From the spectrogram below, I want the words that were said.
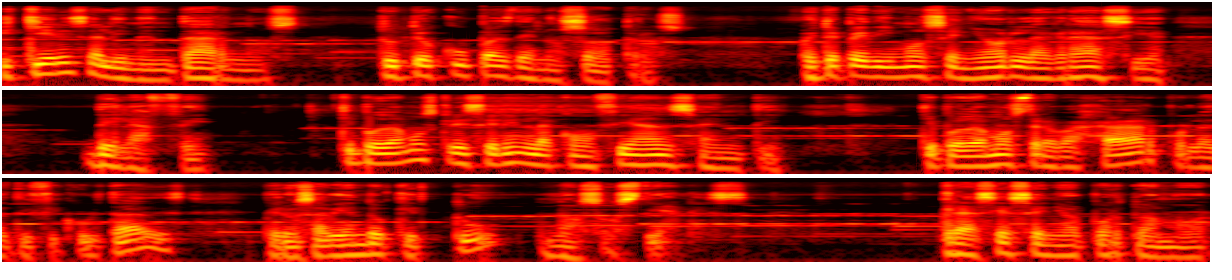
y quieres alimentarnos. Tú te ocupas de nosotros. Hoy te pedimos, Señor, la gracia de la fe, que podamos crecer en la confianza en ti, que podamos trabajar por las dificultades, pero sabiendo que tú nos sostienes. Gracias, Señor, por tu amor.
